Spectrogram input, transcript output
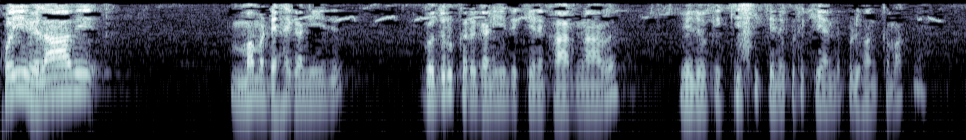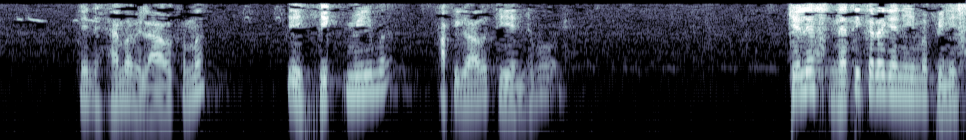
කොයි වෙලාවේ මම දැහැගනීද ගොදුරු කරගනීද කියන කාරණාව මේ ලෝකේ කිසි කෙනෙකුට කියන්න පුළුවන් කමක් නැහැ. එන්නේ හැම වෙලාවකම ඒ හික්මීම අපි ගාව තියෙන්න ඕනේ. කෙලස් නැති කර ගැනීම පිණිස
